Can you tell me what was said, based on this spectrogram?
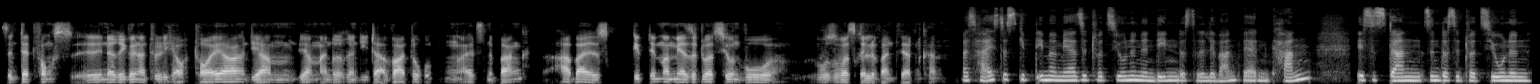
sind Debtfonds äh, in der Regel natürlich auch teuer. Die haben, die haben andere Renditeerwartungen als eine Bank. Aber es gibt immer mehr Situationen, wo, wo sowas relevant werden kann. Was heißt, es gibt immer mehr Situationen, in denen das relevant werden kann? Ist es dann, sind das Situationen,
